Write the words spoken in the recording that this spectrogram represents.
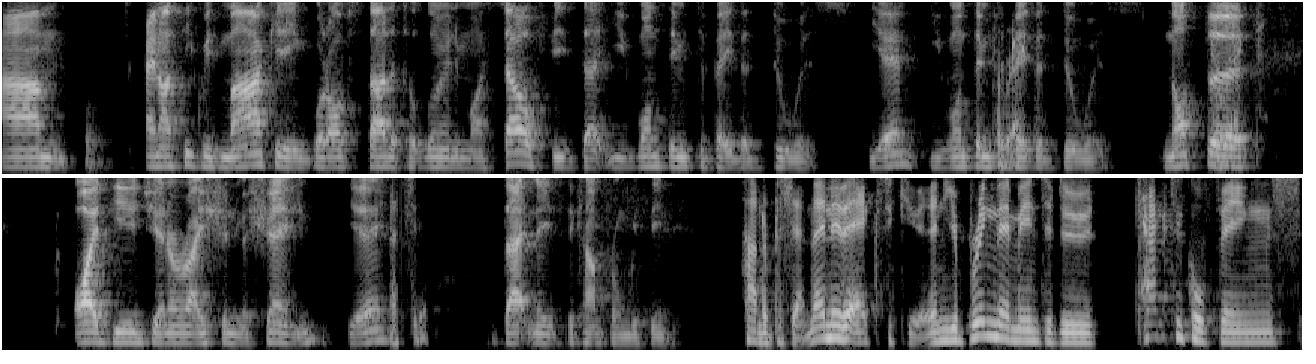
Um, and I think with marketing, what I've started to learn in myself is that you want them to be the doers. Yeah. You want them to be the doers, not the Correct. idea generation machine. Yeah. That's it. That needs to come from within. 100%. They need to execute. And you bring them in to do tactical things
